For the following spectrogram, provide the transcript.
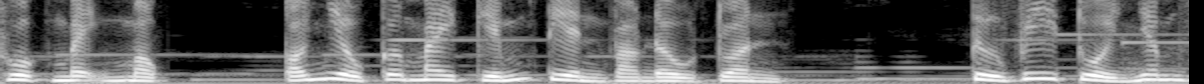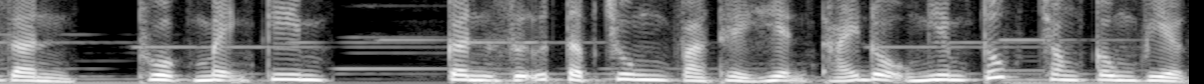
thuộc mệnh mộc, có nhiều cơ may kiếm tiền vào đầu tuần. Tử vi tuổi nhâm dần, thuộc mệnh kim, cần giữ tập trung và thể hiện thái độ nghiêm túc trong công việc.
